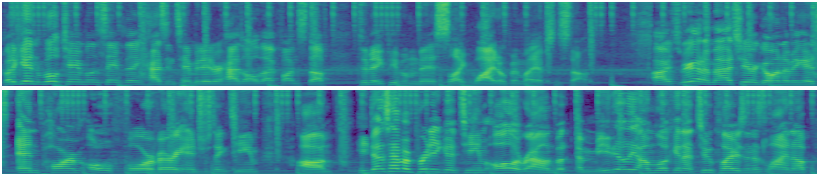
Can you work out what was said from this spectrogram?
But again, Wilt Chamberlain, same thing, has Intimidator, has all that fun stuff to make people miss like wide open layups and stuff. All right, so we got a match here going up against NParm 04. Very interesting team. Um, he does have a pretty good team all around, but immediately I'm looking at two players in his lineup.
